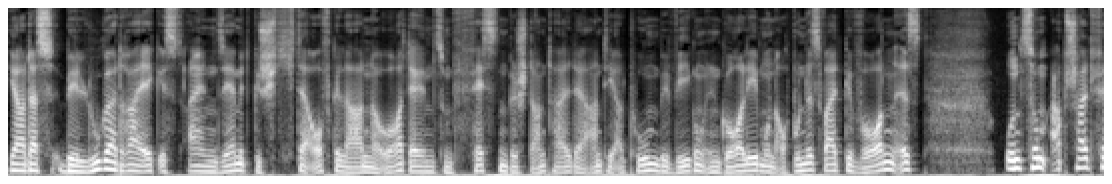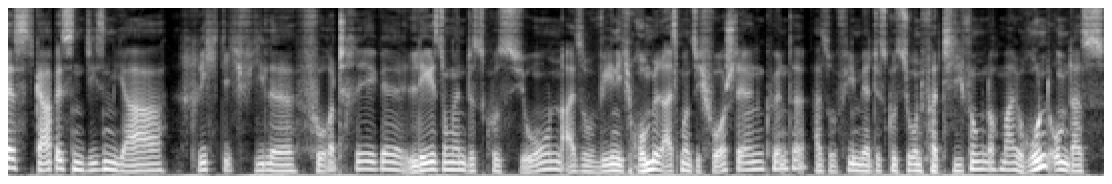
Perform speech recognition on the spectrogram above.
Ja, das Beluga-Dreieck ist ein sehr mit Geschichte aufgeladener Ort, der eben zum festen Bestandteil der Anti-Atom-Bewegung in Gorleben und auch bundesweit geworden ist. Und zum Abschaltfest gab es in diesem Jahr richtig viele Vorträge, Lesungen, Diskussionen, also wenig Rummel, als man sich vorstellen könnte. Also viel mehr Diskussion, Vertiefung nochmal rund um das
